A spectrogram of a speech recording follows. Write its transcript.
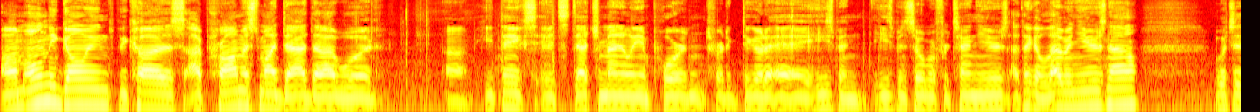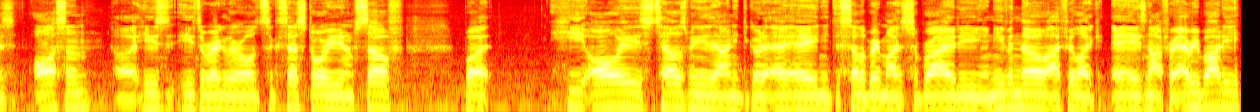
I'm only going because I promised my dad that I would. Uh, he thinks it's detrimentally important for to, to go to AA. He's been he's been sober for 10 years, I think 11 years now, which is awesome. Uh, he's he's a regular old success story in himself, but he always tells me that I need to go to AA, need to celebrate my sobriety, and even though I feel like AA is not for everybody,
